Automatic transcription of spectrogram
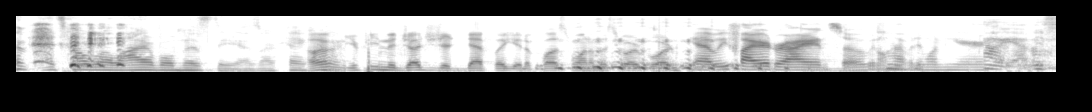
That's how reliable Misty is. Okay. Oh, you're feeding the judges. You're definitely getting a plus one on the scoreboard. Yeah, we fired Ryan, so we don't have anyone here. Oh yeah, that's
